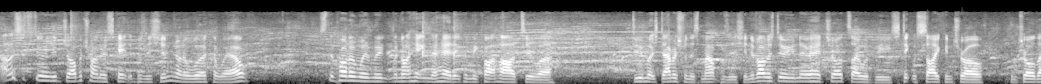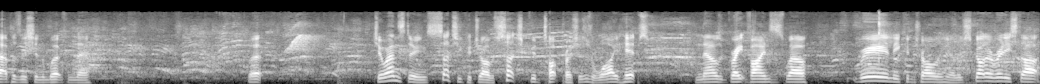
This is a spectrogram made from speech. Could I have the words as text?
Alice is doing a good job of trying to escape the position, trying to work her way out. It's the problem when we- we're not hitting the head, it can be quite hard to uh, do much damage from this mount position. If I was doing no head shots, I would be stick with side control, control that position and work from there. But Joanne's doing such a good job, such good top pressures, wide hips, now grapevines as well. Really controlling her, but she's got to really start.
